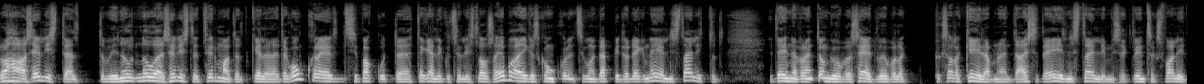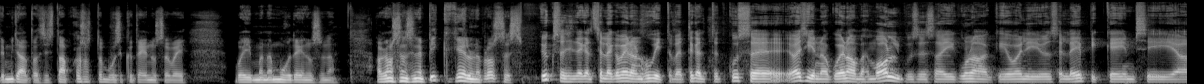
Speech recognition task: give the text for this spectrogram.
raha sellistelt või nõue sellistelt firmadelt, kellele te konkurentsi pakute, tegelikult sellist lausa ebaõiglast konkurentsi, kui need äpid on reeglina eelinstallitud. ja teine variant ongi võib-olla see, et võib-olla peaks ära keelama nende asjade eelinstallimise, klient saaks valida, mida ta siis tahab kasutada muusikateenuse või, või mõne muu teenusena. aga noh, see on selline pikk ja keeruline protsess. üks asi tegelikult sellega veel on huvitav, et tegelikult, et kus see asi nagu enam-vähem alguse sai kunagi, oli ju selle Epic Games'i ja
